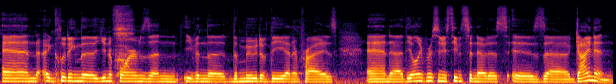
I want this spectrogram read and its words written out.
And including the uniforms and even the the mood of the Enterprise, and uh, the only person who seems to notice is uh, Guinan,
